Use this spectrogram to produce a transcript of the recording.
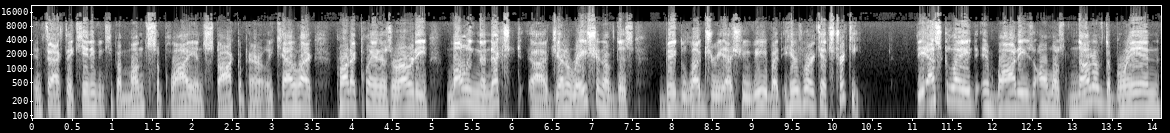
in fact, they can't even keep a month's supply in stock, apparently. Cadillac product planners are already mulling the next uh, generation of this big luxury SUV, but here's where it gets tricky. The Escalade embodies almost none of the brand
